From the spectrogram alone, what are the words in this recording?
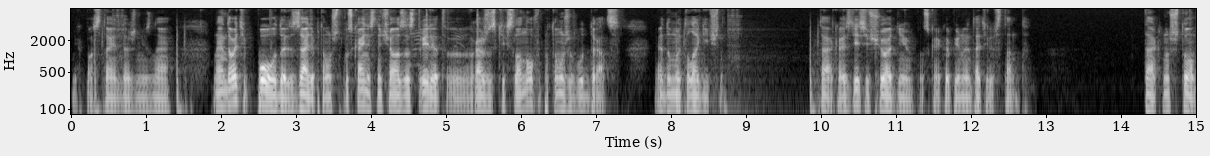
их поставить, даже не знаю. Наверное, давайте поводаль сзади, потому что пускай они сначала застрелят вражеских слонов, а потом уже будут драться. Я думаю, это логично. Так, а здесь еще одни, пускай копиметатели встанут. Так, ну что.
